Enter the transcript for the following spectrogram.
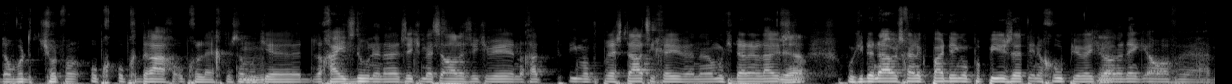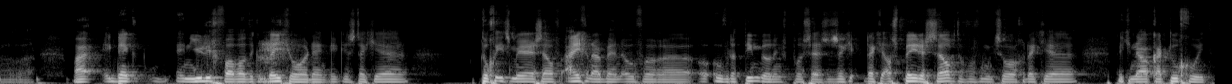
dan wordt het soort van op, opgedragen, opgelegd. Dus dan, moet Mhm. je, dan ga je iets doen en dan zit je met z'n allen, zit je weer en dan gaat iemand een presentatie geven en dan moet je daarnaar luisteren. Ja. Moet je daarna waarschijnlijk een paar dingen op papier zetten in een groepje, weet je Ja. wel. Dan denk je, oh, van, ja, maar ik denk, in jullie geval, wat ik een beetje hoor, denk ik, is dat je toch iets meer zelf eigenaar bent over, eh, over dat teambuildingsproces. Dus dat je, dat je als speler zelf ervoor moet zorgen dat je, dat je naar elkaar toe groeit.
